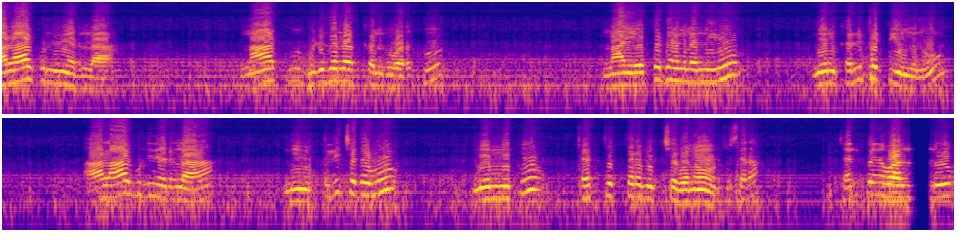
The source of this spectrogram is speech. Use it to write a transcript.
అలాకుని ఎడల నాకు విడుదల కలుగు వరకు నా యొక్క దినములన్నీ నేను కనిపెట్టి ఉందును అలాగుండి ఎడల నీవు పిలిచెదవు నేను నీకు ప్రత్యుత్తరం ఇచ్చేదను చూసారా చనిపోయిన వాళ్ళు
